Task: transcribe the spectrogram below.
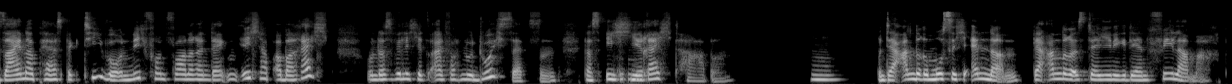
seiner Perspektive und nicht von vornherein denken, ich habe aber recht und das will ich jetzt einfach nur durchsetzen, dass ich mhm. hier recht habe. Mhm. Und der andere muss sich ändern. Der andere ist derjenige, der einen Fehler macht.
